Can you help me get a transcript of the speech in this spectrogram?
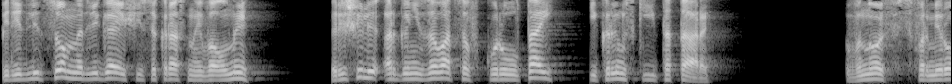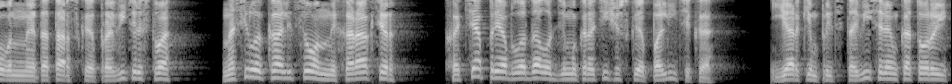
перед лицом надвигающейся красной волны решили организоваться в Курултай и крымские татары. Вновь сформированное татарское правительство носило коалиционный характер, хотя преобладала демократическая политика, ярким представителем которой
